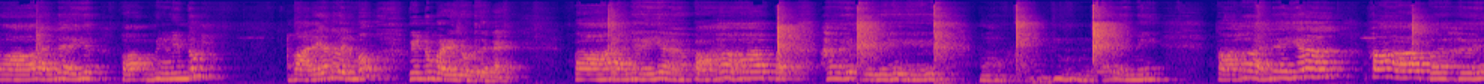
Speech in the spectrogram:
പാലയ വീണ്ടും പാലയെന്ന് വരുമ്പോൾ വീണ്ടും പഴയ ചോട് തന്നെ. പാലയ പാപ ഹരേ പാലയ പാപ ഹരേ.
